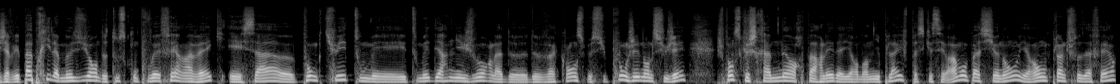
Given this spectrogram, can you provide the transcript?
J'avais pas pris la mesure de tout ce qu'on pouvait faire avec et ça a euh, ponctué tous mes tous mes derniers jours là de, de vacances. Je me suis plongé dans le sujet. Je pense que je serai amené à en reparler d'ailleurs dans Nip Life parce que c'est vraiment passionnant. Il y a vraiment plein de choses à faire.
